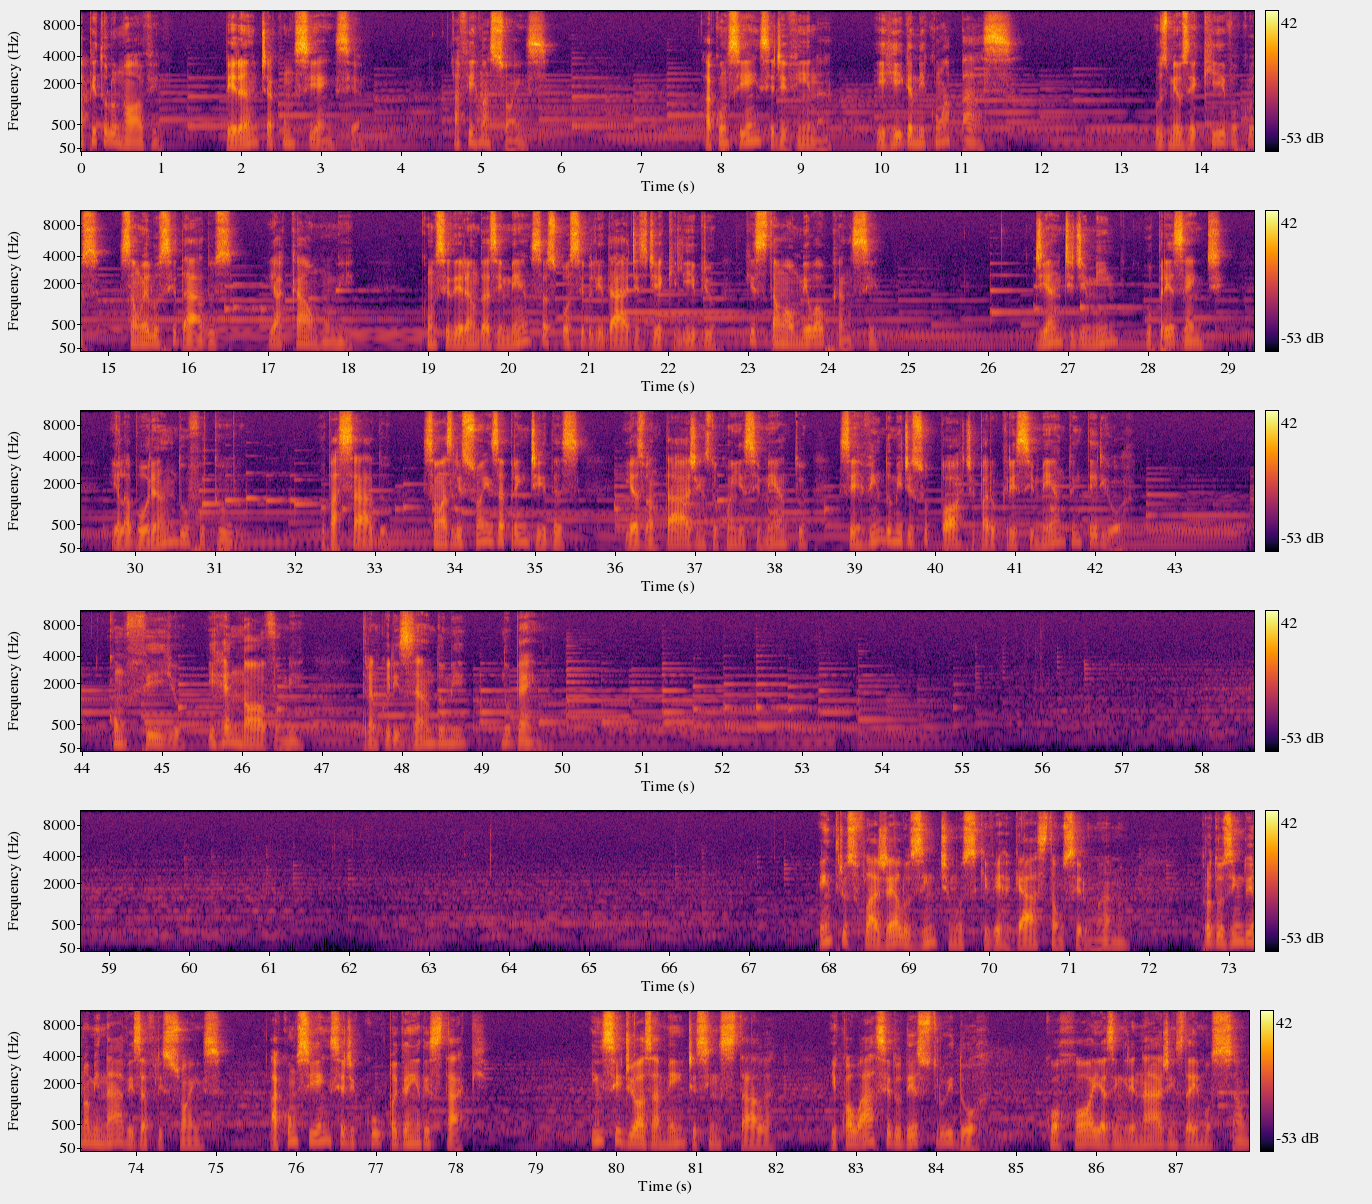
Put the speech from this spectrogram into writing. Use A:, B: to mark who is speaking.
A: Capítulo 9 Perante a consciência Afirmações A consciência divina irriga-me com a paz. Os meus equívocos são elucidados e acalmo-me, considerando as imensas possibilidades de equilíbrio que estão ao meu alcance. Diante de mim, o presente, elaborando o futuro. O passado são as lições aprendidas e as vantagens do conhecimento servindo-me de suporte para o crescimento interior. Confio e renovo-me, tranquilizando-me no bem. Entre os flagelos íntimos que vergastam o ser humano, produzindo inomináveis aflições, a consciência de culpa ganha destaque. Insidiosamente se instala e, qual ácido destruidor, corrói as engrenagens da emoção,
